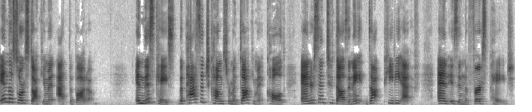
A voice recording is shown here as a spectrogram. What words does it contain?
in the source document at the bottom. In this case, the passage comes from a document called Anderson2008.pdf and is in the first page.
